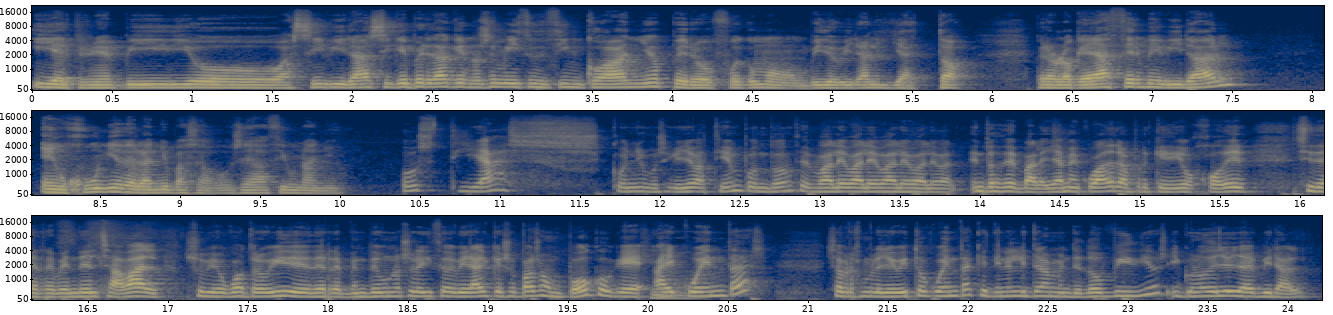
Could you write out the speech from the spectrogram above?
Y el primer vídeo así viral, sí que es verdad que no se me hizo en 5 años, pero fue como un vídeo viral y ya está. Pero lo que es hacerme viral en junio del año pasado, o sea, hace un año. Hostias. Coño, pues sí que llevas tiempo entonces. Vale, vale, vale, vale, vale. Entonces, vale, ya me cuadra porque digo, joder, si de repente el chaval subió cuatro vídeos y de repente uno se le hizo viral, que eso pasa un poco, que hay cuentas. O sea, por ejemplo, yo he visto cuentas que tienen literalmente dos vídeos y que uno de ellos ya es viral.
